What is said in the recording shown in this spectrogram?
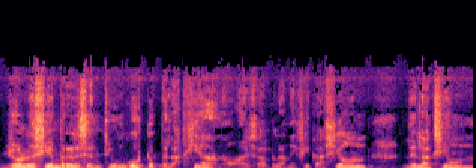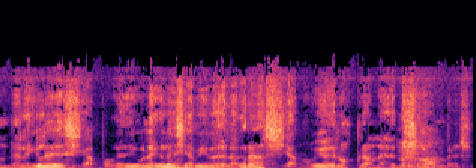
yo siempre le sentí un gusto pelagiano a esa planificación de la acción de la iglesia, porque digo, la iglesia vive de la gracia, no vive de los planes de los hombres,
